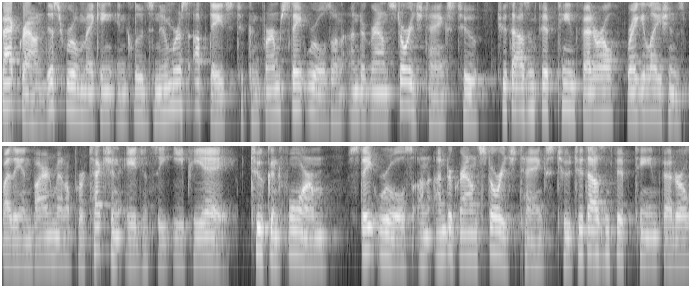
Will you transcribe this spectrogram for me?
Background This rulemaking includes numerous updates to confirm state rules on underground storage tanks to 2015 federal regulations by the Environmental Protection Agency EPA. To conform state rules on underground storage tanks to 2015 federal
